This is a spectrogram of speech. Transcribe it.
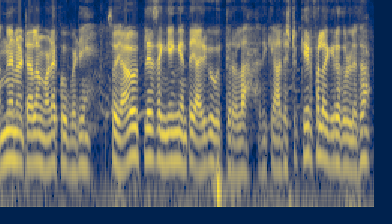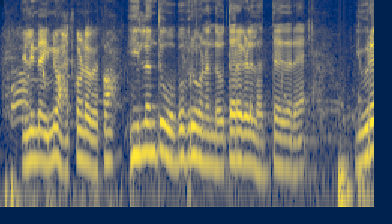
ಹಿಂಗೆ ಎಲ್ಲ ಮಾಡಕ್ಕೆ ಹೋಗ್ಬೇಡಿ. ಸೊ ಯಾವ ಪ್ಲೇಸ್ ಹಂಗೆ ಹೆಂಗೆ ಅಂತ ಯಾರಿಗೂ ಗೊತ್ತಿರಲ್ಲ. ಅದಕ್ಕೆ ಆದಷ್ಟು ಕೇರ್ಫುಲ್ ಆಗಿರೋದು ಒಳ್ಳೇದು. ಇಲ್ಲಿಂದ ಇನ್ನೂ ಹತ್ಕೊಂಡು ಹೋಗ್ಬೇಕು. ಇಲ್ಲಂತೂ ಒಬ್ಬೊಬ್ರು ಒಂದೊಂದು ಅವತಾರಗಳಲ್ಲಿ ಹತ್ತಾ ಇದ್ದಾರೆ ಇವರೇ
